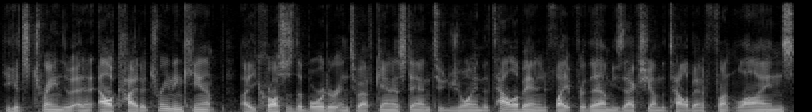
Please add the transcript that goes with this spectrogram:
he gets trained at an Al Qaeda training camp. Uh, he crosses the border into Afghanistan to join the Taliban and fight for them. He's actually on the Taliban front lines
